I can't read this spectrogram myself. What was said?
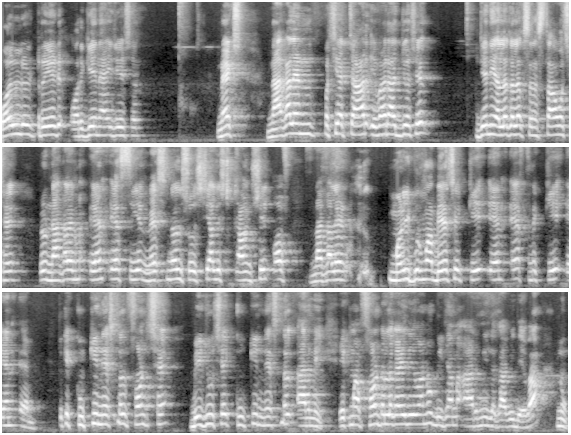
world trade organisation next Nagaland પછી આ ચાર એવા રાજ્યો છે જેની અલગ અલગ સંસ્થાઓ છે. નાગાલેન્ડમાં NSCA national socialist council of Nagaland મણિપુરમાં બે છે કે એન એફ ને કે એન એમ તો કે કુકી નેશનલ ફ્રન્ટ છે. બીજું છે કુકી નેશનલ આર્મી. એકમાં ફ્રન્ટ લગાવી દેવાનું, બીજામાં આર્મી લગાવી દેવાનું.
